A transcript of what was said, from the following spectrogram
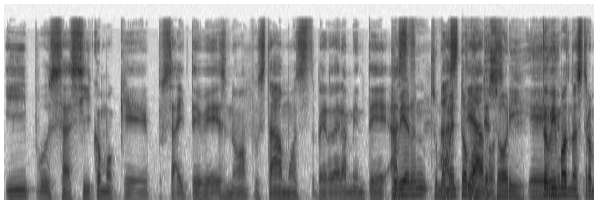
y pues así como que, pues ahí te ves, ¿no? Pues estábamos verdaderamente... Tuvieron su momento hastiados. Montessori. eh, Tuvimos nuestro,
